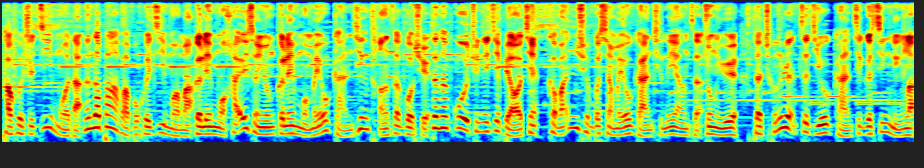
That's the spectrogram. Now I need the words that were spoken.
他会是寂寞的，难道爸爸不会寂寞吗？格雷姆还想用格雷姆没有感情搪塞过去，但他过去那些表现可完全不像没有感情的样子。终于，他承认自己有感情和心灵了，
